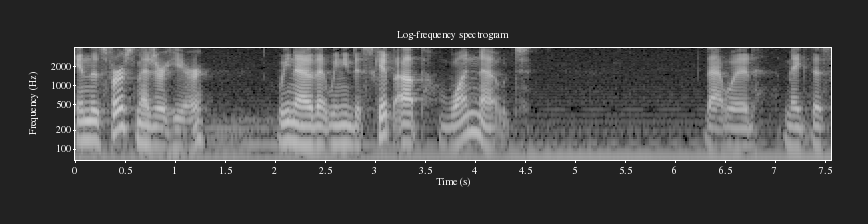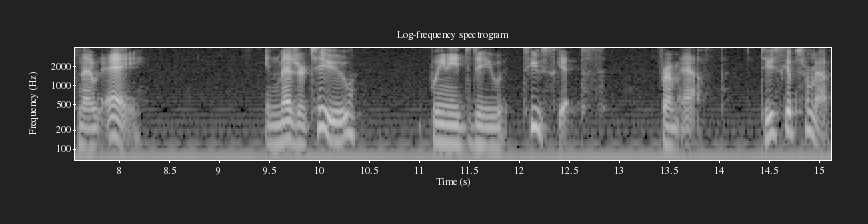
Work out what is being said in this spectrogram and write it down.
in this first measure here, we know that we need to skip up one note. That would make this note A. In measure 2, we need to do two skips from F. Two skips from F.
